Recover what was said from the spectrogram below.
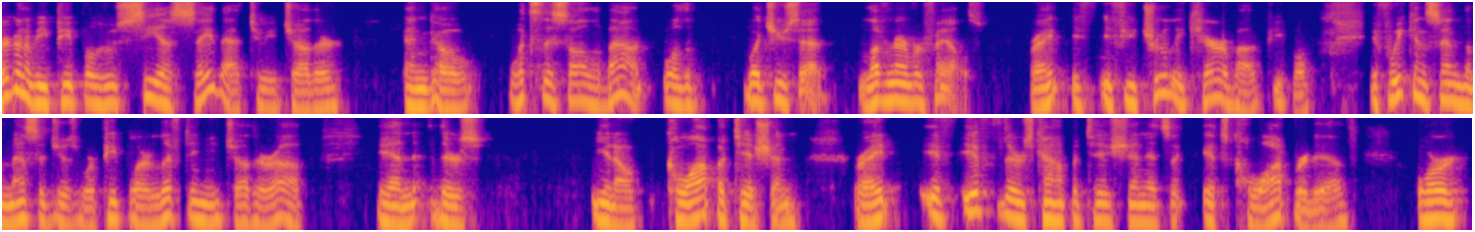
they're going to be people who see us say that to each other and go, what's this all about? Well, the, what you said, love never fails, right? If, if you truly care about people, if we can send the messages where people are lifting each other up and there's, you know, coopetition, right? If, if there's competition, it's, a, it's cooperative or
